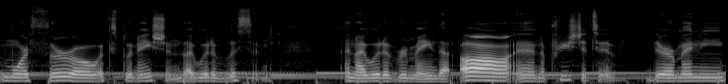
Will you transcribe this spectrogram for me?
more thorough explanations, I would have listened and I would have remained at awe and appreciative. There are many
